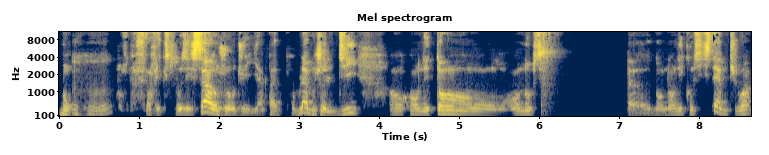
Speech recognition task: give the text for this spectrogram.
Bon, mmh on peut faire exploser ça aujourd'hui, il n'y a pas de problème. Je le dis en, en étant en euh, dans, dans l'écosystème, tu vois.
